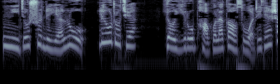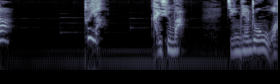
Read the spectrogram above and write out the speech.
你就顺着沿路溜出去，又一路跑过来告诉我这件事儿。对呀，开心吧？今天中午啊，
